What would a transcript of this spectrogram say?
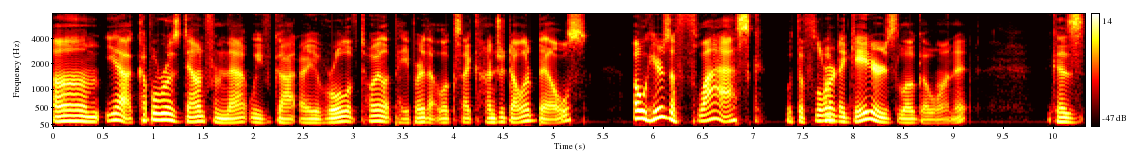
Um, yeah, a couple rows down from that, we've got a roll of toilet paper that looks like hundred dollar bills. Oh, here's a flask with the Florida Gators logo on it. Because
